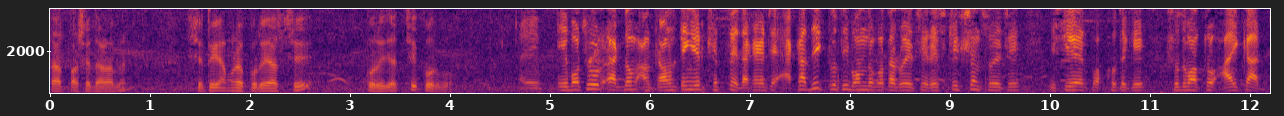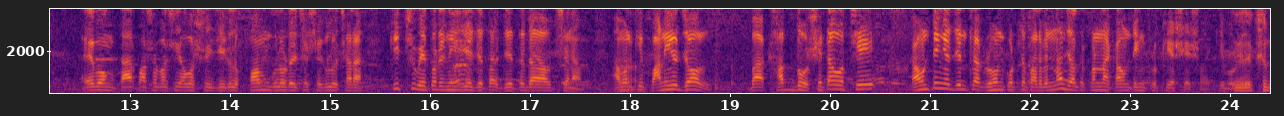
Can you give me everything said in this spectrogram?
তার পাশে দাঁড়াবেন। সেটাই আমরা করে আসছি, করে যাচ্ছি, করব। এবছর একদম কাউন্টিং এর ক্ষেত্রে দেখা গেছে একাধিক প্রতিবন্ধকতা রয়েছে রেস্ট্রিকশনস রয়েছে ইসিআই এর পক্ষ থেকে, শুধুমাত্র আই কার্ড এবং তার পাশাপাশি অবশ্যই যেগুলো ফর্মগুলো রয়েছে সেগুলো ছাড়া কিচ্ছু ভেতরে নিয়ে যেতে যেতে দেওয়া হচ্ছে না। এমনকি পানীয় জল বা খাদ্য, সেটা হচ্ছে কাউন্টিং এজেন্টরা গ্রহণ করতে পারবেন না যতক্ষণ না কাউন্টিং প্রক্রিয়া শেষ হয়। কি ইলেকশন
